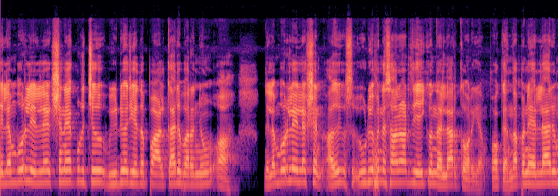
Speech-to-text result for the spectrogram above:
നിലമ്പൂരിൽ ഇലക്ഷനെക്കുറിച്ച് വീഡിയോ ചെയ്തപ്പോൾ ആൾക്കാർ പറഞ്ഞു ആ നിലമ്പൂരിലെ ഇലക്ഷൻ അത് യു ഡി എഫിന്റെ സ്ഥാനാർത്ഥി ജയിക്കുമെന്ന് എല്ലാവർക്കും അറിയാം. ഓക്കെ എന്നാൽ പിന്നെ എല്ലാവരും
